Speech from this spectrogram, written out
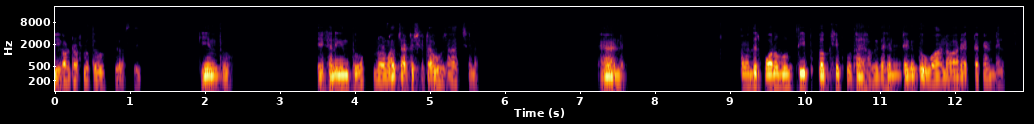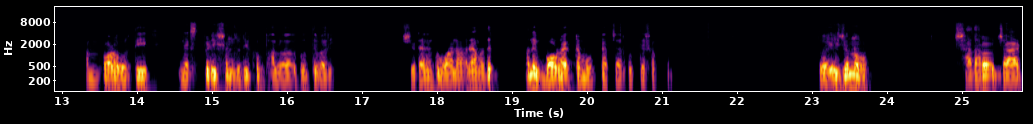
এই অর্ডার ফ্লোতে বুঝতে পারছি। কিন্তু এখানে কিন্তু নর্মাল চার্টে সেটাও বোঝা যাচ্ছে না। অ্যান্ড আমাদের পরবর্তী পদক্ষেপ কোথায় হবে? দেখেন এটা কিন্তু ওয়ান আওয়ার একটা ক্যান্ডেল। আমরা পরবর্তী নেক্সট প্রেডিকশন যদি খুব ভালোভাবে করতে পারি, সেটা কিন্তু ওয়ান আওয়ারে আমাদের অনেক বড় একটা মুভ ক্যাপচার করতে সক্ষম। তো এই জন্য সাধারণ চার্ট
